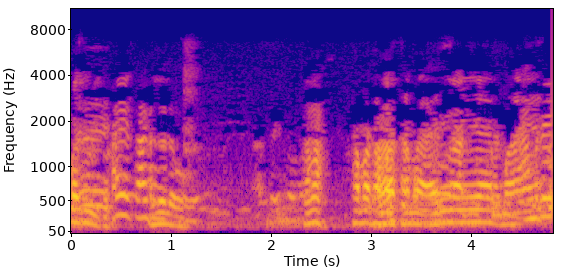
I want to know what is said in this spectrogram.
बाजू थांबा. थांबा थांबा अरे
